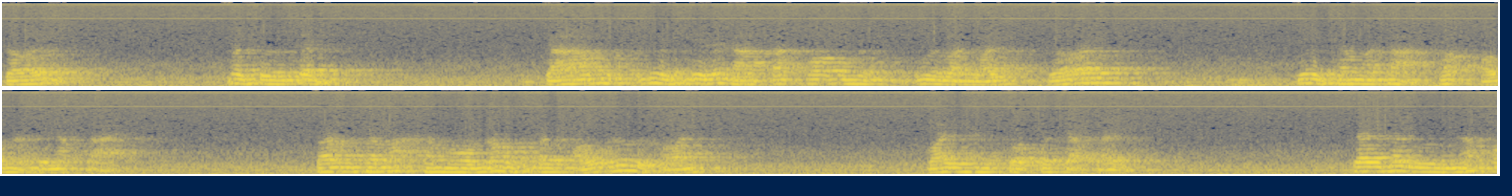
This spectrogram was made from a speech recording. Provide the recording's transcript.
เฉยไม่ตื่นเต้นจ้านี่นี่ระดับตัดพ่อก็ไม่ไม่หวั่นไหวเลยนี่ธรรมชาติเพราะเขาน่ะเป็นนักตายฟังธรรมะธรรมโมนอกไปเผารื้อถอนไว้ให้ตกประจักษ์ใจใจถ้าอยู่นับไฟ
